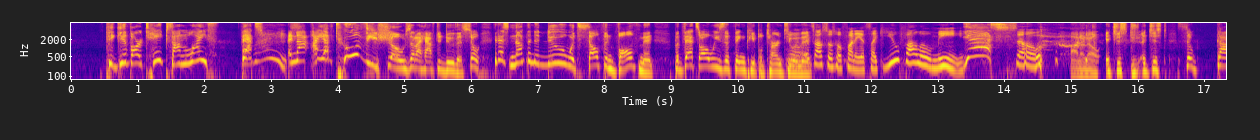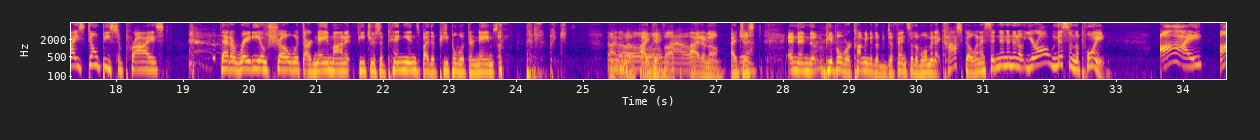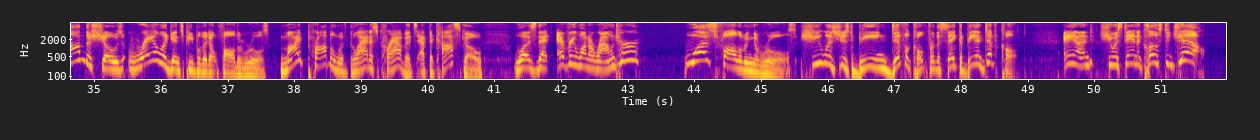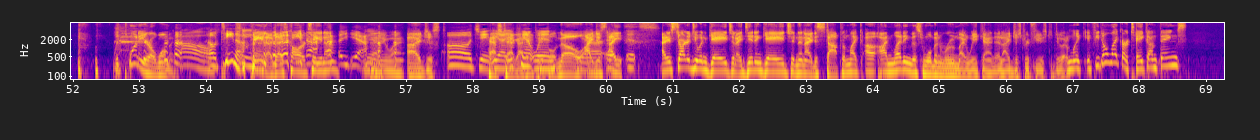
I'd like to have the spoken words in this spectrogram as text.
to give our takes on life. That's and not, I have two of these shows that I have to do this, so it has nothing to do with self involvement. But that's always the thing people turn to, Well, and then it's also so funny. It's like you follow me. Yes. So I don't know. It just, it just. So, guys, don't be surprised that a radio show with our name on it features opinions by the people with their names. I don't know. I give up. Oh, wow. I don't know. I just, and then the people were coming to the defense of the woman at Costco, and I said, no, no, no, no. You're all missing the point. I on the shows rail against people that don't follow the rules. My problem with Gladys Kravitz at the Costco was that everyone around her was following the rules. She was just being difficult for the sake of being difficult. And she was standing close to Jill, the 20 year old woman. Oh, Tina. Tina. Did I call her Tina? yeah. Anyway, I just. Oh, gee, Hashtag yeah, I you hate can't win. people. No, I just it- I it's I just started to engage and I did engage and then I just stopped. I'm like, uh, I'm letting this woman ruin my weekend and I just refused to do it. I'm like, if you don't like our take on things,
